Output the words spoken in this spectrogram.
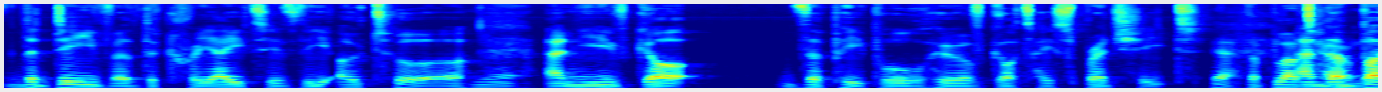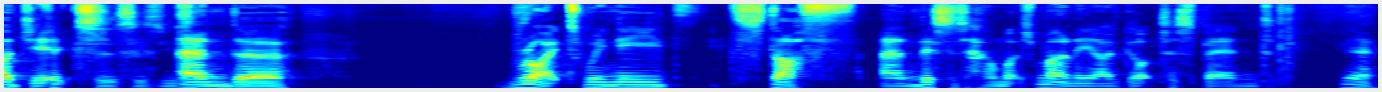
the diva, the creative, the auteur, Yeah. and you've got the people who have got a spreadsheet Yeah, the and a budget fixers, as you say. and uh, right, we need stuff, and this is how much money I've got to spend. yeah,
